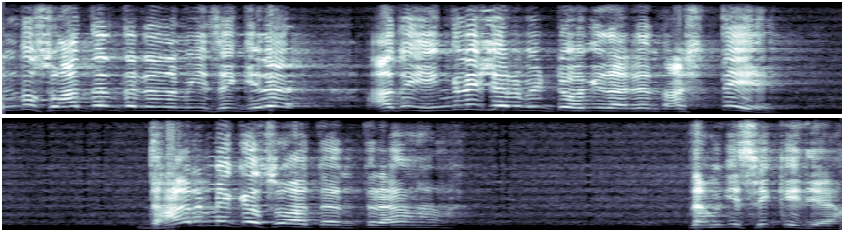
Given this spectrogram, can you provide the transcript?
ಒಂದು ಸ್ವಾತಂತ್ರ್ಯ ನಮಗೆ ಸಿಕ್ಕಿದೆ, ಅದು ಇಂಗ್ಲೀಷರು ಬಿಟ್ಟು ಹೋಗಿದ್ದಾರೆ ಅಂತ ಅಷ್ಟೇ. ಧಾರ್ಮಿಕ ಸ್ವಾತಂತ್ರ್ಯ ನಮಗೆ ಸಿಕ್ಕಿದೆಯಾ?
